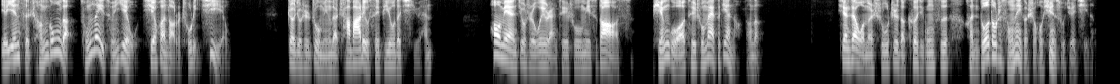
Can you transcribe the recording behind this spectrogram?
也因此成功的从内存业务切换到了处理器业务，这就是著名的叉八六 CPU 的起源。后面就是微软推出 MS-DOS，苹果推出 Mac 电脑等等。现在我们熟知的科技公司很多都是从那个时候迅速崛起的。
